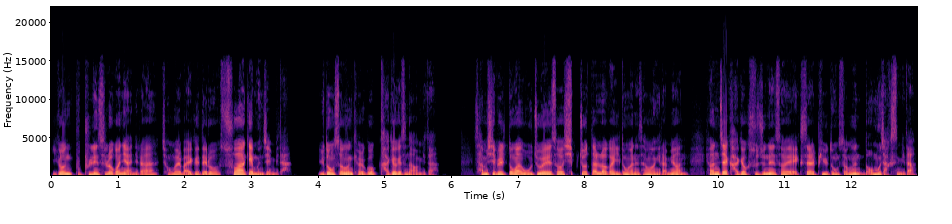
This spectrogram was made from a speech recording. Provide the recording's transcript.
이건 부풀린 슬로건이 아니라 정말 말 그대로 수학의 문제입니다. 유동성은 결국 가격에서 나옵니다. 30일 동안 5조에서 10조 달러가 이동하는 상황이라면 현재 가격 수준에서의 XRP 유동성은 너무 작습니다.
